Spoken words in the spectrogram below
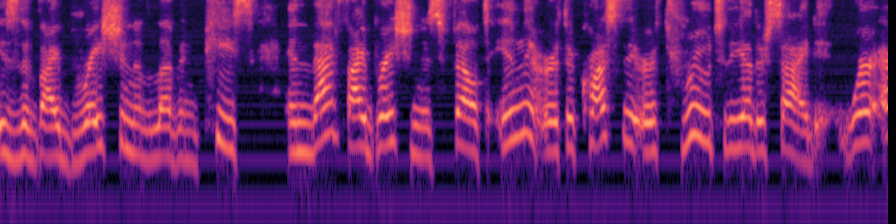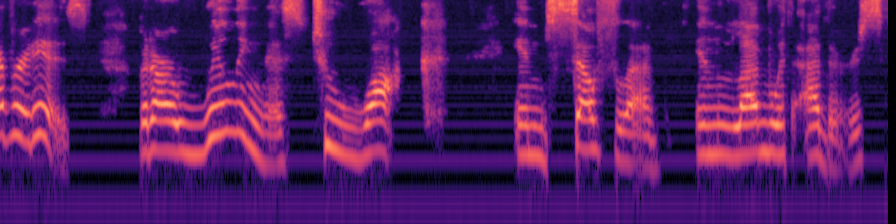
is the vibration of love and peace. And that vibration is felt in the earth, across the earth, through to the other side, wherever it is. But our willingness to walk in self love, in love with others,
